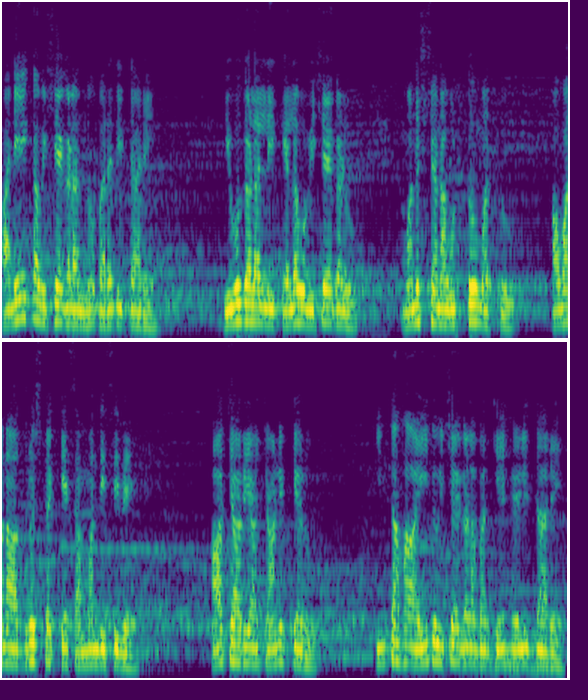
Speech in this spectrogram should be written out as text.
ಅನೇಕ ವಿಷಯಗಳನ್ನು ಬರೆದಿದ್ದಾರೆ. ಇವುಗಳಲ್ಲಿ ಕೆಲವು ವಿಷಯಗಳು ಮನುಷ್ಯನ ಹುಟ್ಟು ಮತ್ತು ಅವನ ಅದೃಷ್ಟಕ್ಕೆ ಸಂಬಂಧಿಸಿವೆ. ಆಚಾರ್ಯ ಚಾಣಕ್ಯರು ಇಂತಹ ಐದು ವಿಷಯಗಳ ಬಗ್ಗೆ ಹೇಳಿದ್ದಾರೆ.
